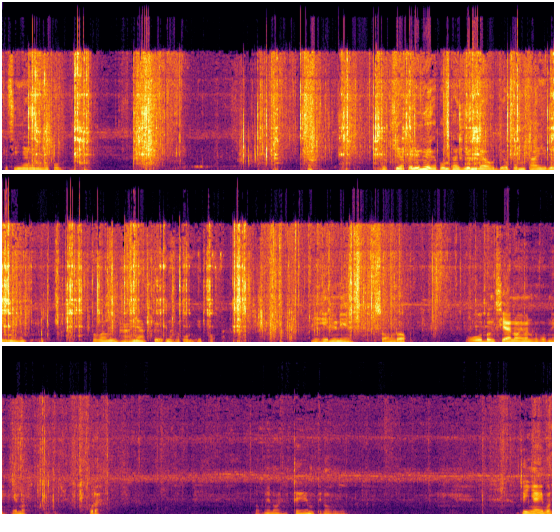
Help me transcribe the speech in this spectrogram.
กระชีใหญ่นะครับผมอะ เดี๋ยวเคลียร์ไปเรื่อยๆครับผมถ้าเห็นแล้ว เดี๋ยวผมไทยเบื้องนะครับ เพราะว่ามันหายากเติบนะครับ ผมเห็ดเพาะนี่เห็นอยู่นี่สองดอก โอ้เบิงเชียร์หน่อยมันครับผมนี่เห็นปะพูดอะดอกน้อยๆเต็มไปหมดครับผมที่ใหญ่บน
